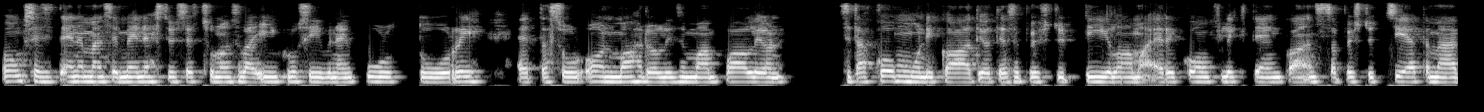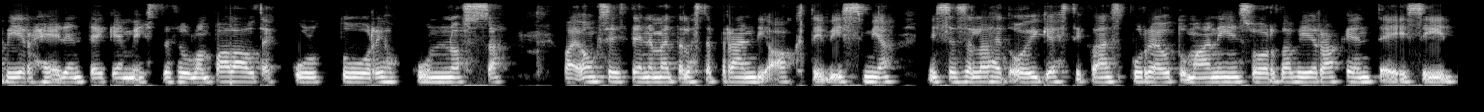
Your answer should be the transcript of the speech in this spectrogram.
onko se sitten enemmän se menestys, että sulla on sellainen inklusiivinen kulttuuri, että sulla on mahdollisimman paljon sitä kommunikaatiota ja sä pystyt tiilaamaan eri konfliktien kanssa, pystyt sietämään virheiden tekemistä, sulla on palautekulttuuri kunnossa – vai onko se sitten enemmän tällaista brändiaktivismia, missä sä lähdet oikeasti kanssa pureutumaan niihin sortaviin rakenteisiin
